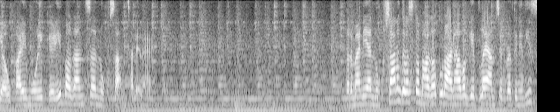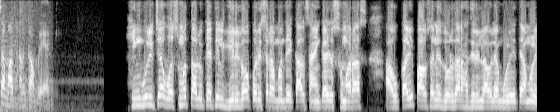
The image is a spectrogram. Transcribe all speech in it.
या अवकाळीमुळे केळी बागांचं नुकसान झालेलं आहे. दरम्यान या नुकसानग्रस्त भागातून आढावा घेतलाय आमचे प्रतिनिधी समाधान कांबळे यांनी. हिंगोलीच्या वसमत तालुक्यातील गिरगाव परिसरामध्ये काल सायंकाळच्या सुमारास अवकाळी पावसाने जोरदार हजेरी लावल्यामुळे त्यामुळे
